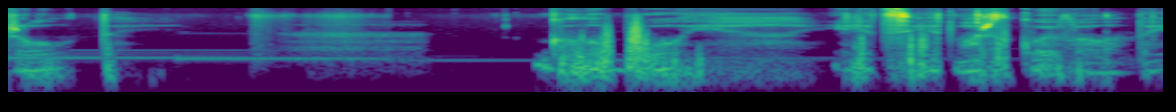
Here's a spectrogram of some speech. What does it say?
желтый, голубой или цвет морской волны.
